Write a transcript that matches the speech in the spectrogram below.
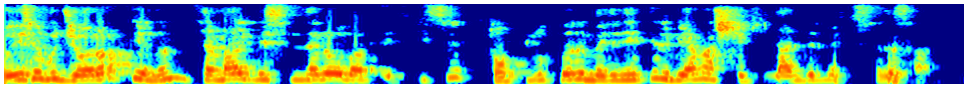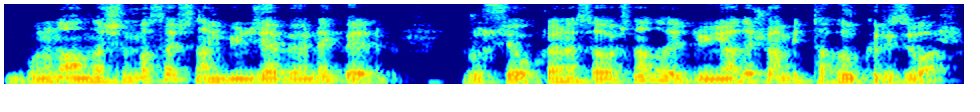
Dolayısıyla bu coğrafyanın temel besinlere olan etkisi toplulukları, medeniyetleri bir yandan şekillendirme etkisine de sahip. Bunun anlaşılması açısından güncel bir örnek verelim. Rusya-Ukrayna savaşından dolayı dünyada şu an bir tahıl krizi var.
